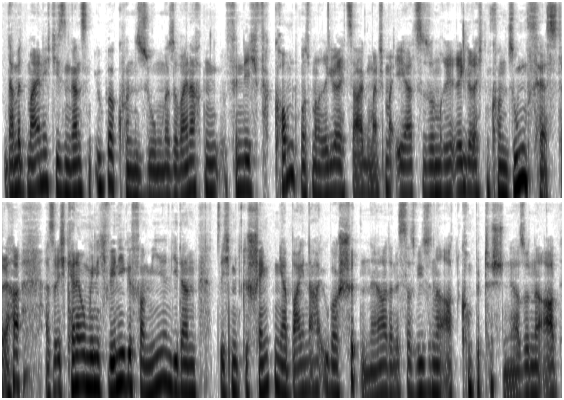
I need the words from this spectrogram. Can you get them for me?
Damit meine ich diesen ganzen Überkonsum. Also Weihnachten, finde ich, verkommt, muss man regelrecht sagen, manchmal eher zu so einem regelrechten Konsumfest. Ja? Also ich kenne irgendwie nicht wenige Familien, die dann sich mit Geschenken ja beinahe überschütten. Ja? Dann ist das wie so eine Art Competition, ja? so eine Art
